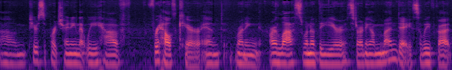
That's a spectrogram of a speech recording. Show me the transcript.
um, peer support training that we have for healthcare and running our last one of the year starting on Monday. So we've got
